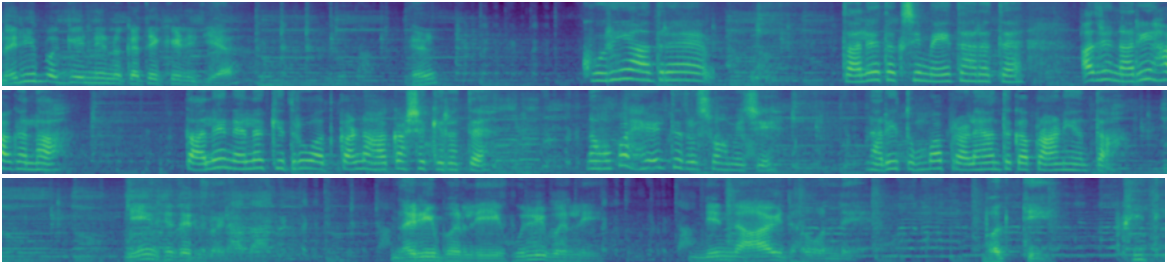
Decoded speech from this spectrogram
ನರಿ ಬಗ್ಗೆ ನೀನು ಕತೆ ಕೇಳಿದ್ಯಾ? ಹೇಳು. ಕುರಿ ಆದರೆ ತಲೆ ತಗ್ಸಿ ಮೇಯ್ತಾ ಇರತ್ತೆ ಆದರೆ ನರಿ ಹಾಗಲ್ಲ. ತಲೆ ನೆಲಕ್ಕಿದ್ರೂ ಅದು ಕಣ್ಣು ಆಕಾಶಕ್ಕಿರುತ್ತೆ. ನಮ್ಮಪ್ಪ ಹೇಳ್ತಿದ್ರು ಸ್ವಾಮೀಜಿ ನರಿ ತುಂಬ ಪ್ರಳಯಾಂತಕ ಪ್ರಾಣಿ ಅಂತ. ನೀನು ಹೆದರಿಬೇಡ ನರಿ ಬರಲಿ ಹುಲಿ ಬರಲಿ ನಿನ್ನ ಆಯುಧ ಒಂದೇ. ಭಕ್ತಿ ಪ್ರೀತಿ.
